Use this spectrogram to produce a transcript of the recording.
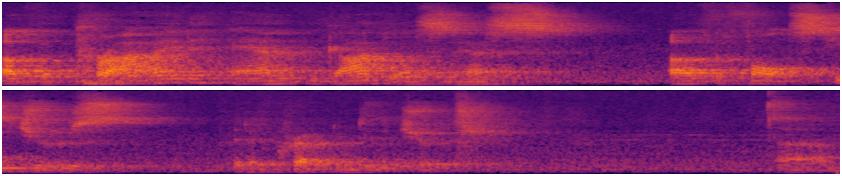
of the pride and godlessness of the false teachers that have crept into the church. Um,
